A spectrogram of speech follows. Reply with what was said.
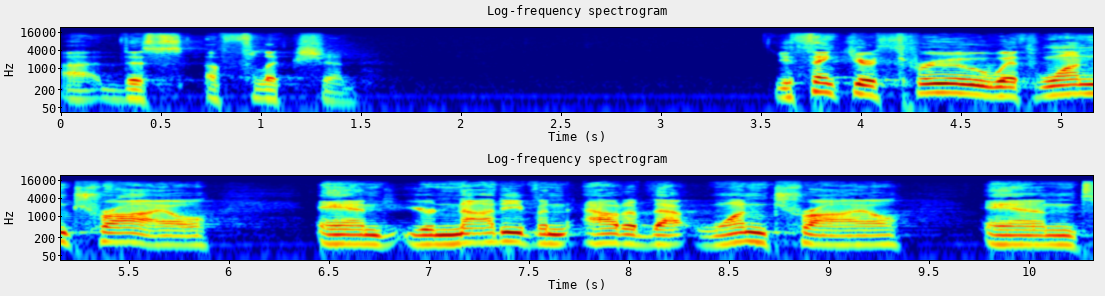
uh, this affliction. You think you're through with one trial, and you're not even out of that one trial, and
